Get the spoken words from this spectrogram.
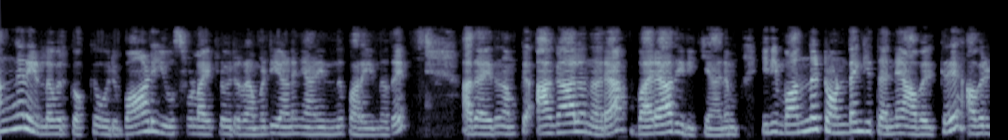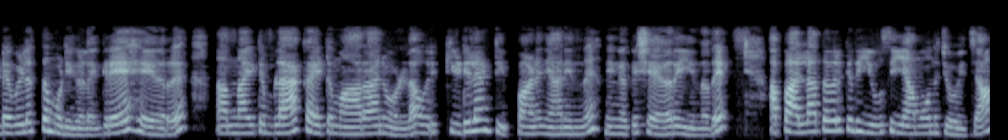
അങ്ങനെയുള്ളവർക്കൊക്കെ ഒരുപാട് യൂസ്ഫുൾ ആയിട്ടുള്ള ഒരു റെമഡിയാണ് ഞാൻ ഇന്ന് പറയുന്നത്. അതായത് നമുക്ക് അകാല നര വരാതിരിക്കാനും ഇനി വന്നിട്ടുണ്ടെങ്കിൽ തന്നെ അവർക്ക് അവരുടെ വെളുത്ത മുടികൾ ഗ്രേ ഹെയർ നന്നായിട്ട് ബ്ലാക്ക് ആയിട്ട് മാറാനുമുള്ള ഒരു കിടിലൻ ടിപ്പാണ് ഞാൻ ഇന്ന് നിങ്ങൾക്ക് ഷെയർ ചെയ്യുന്നത്. അപ്പൊ അല്ലാത്തവർക്ക് ഇത് യൂസ് ചെയ്യാമോ എന്ന് ചോദിച്ചാൽ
